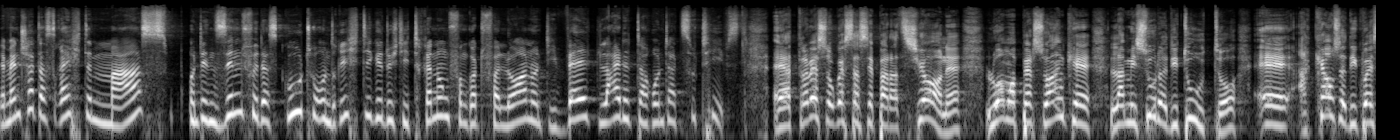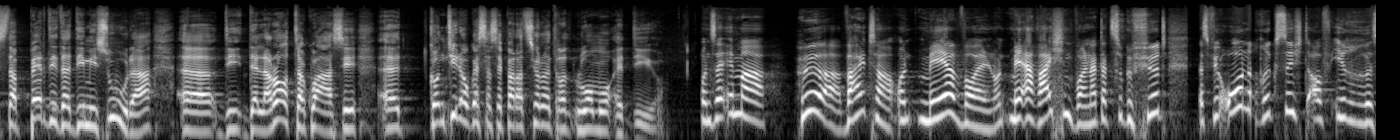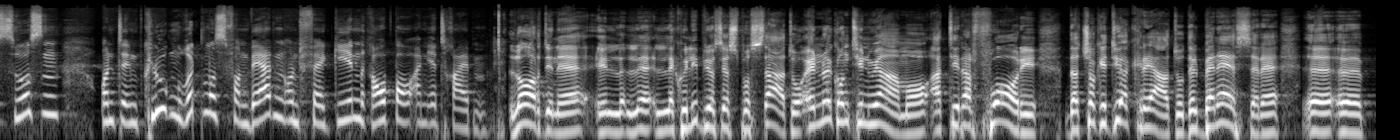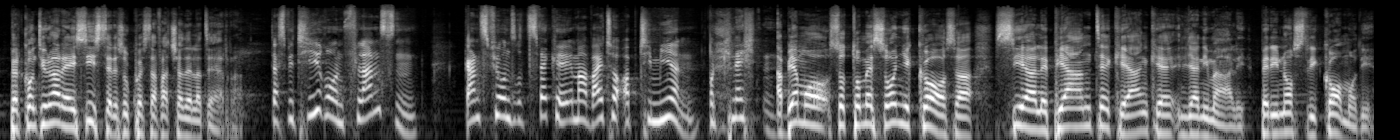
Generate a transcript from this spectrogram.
Der Mensch hat das rechte Maß und den Sinn für das Gute und Richtige durch die Trennung von Gott verloren und die Welt leidet darunter zutiefst. E attraverso questa separazione l'uomo ha perso anche la misura di tutto e a causa di questa perdita di misura, eh, di- della rotta quasi, eh, continua questa separazione tra l'uomo e Dio. Unser immer höher, weiter und mehr wollen und mehr erreichen wollen hat dazu geführt, dass wir ohne Rücksicht auf ihre Ressourcen und den klugen Rhythmus von Werden und Vergehen Raubbau an ihr treiben. L'ordine, il- le- l'equilibrio si è spostato e noi continuiamo a tirar fuori da ciò che Dio ha creato del benessere eh, eh, per continuare a esistere su questa faccia della terra. Dass wir Tiere und Pflanzen ganz für unsere Zwecke immer weiter optimieren und knechten. Abbiamo sottomesso ogni cosa, sia le piante che anche gli animali, per i nostri comodi.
